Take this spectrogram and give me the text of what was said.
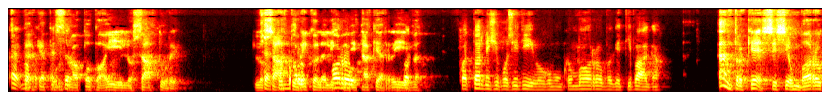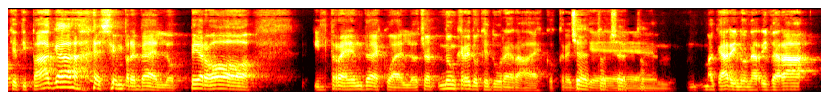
vabbè, perché purtroppo se... poi lo saturi. Lo certo, saturi borrow, con la liquidità borrow, che arriva. 14 positivo comunque, un borrow che ti paga. Altro che se sia un borrow che ti paga è sempre bello, però il trend è quello, cioè non credo che durerà, ecco, credo certo, che certo. magari non arriverà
